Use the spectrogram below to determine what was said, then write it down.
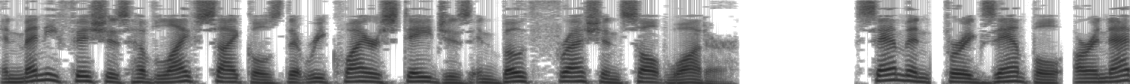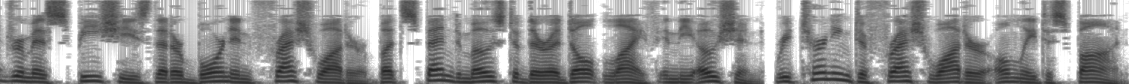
and many fishes have life cycles that require stages in both fresh and salt water. Salmon, for example, are anadromous species that are born in freshwater but spend most of their adult life in the ocean, returning to fresh water only to spawn.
